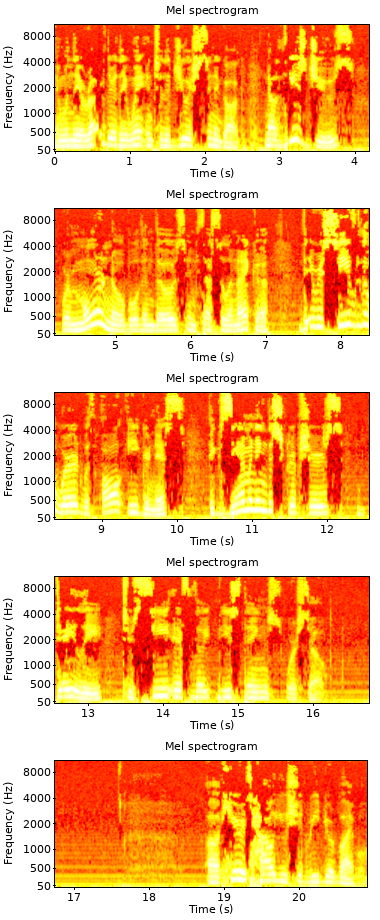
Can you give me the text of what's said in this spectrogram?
and when they arrived there, they went into the Jewish synagogue. Now, these Jews were more noble than those in Thessalonica. They received the word with all eagerness, examining the scriptures daily to see if the, these things were so. Uh, here is how you should read your Bible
